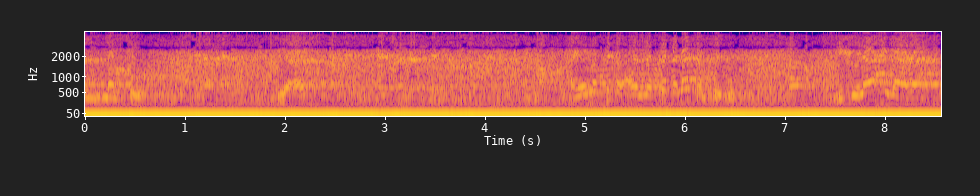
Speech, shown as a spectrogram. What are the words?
المنصوب نعم أي أن الصفة لا تنصب بخلاف ماذا؟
